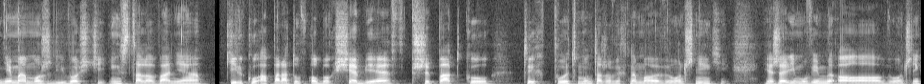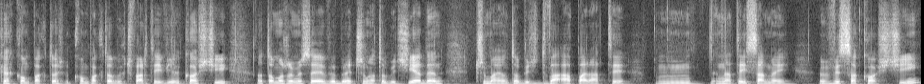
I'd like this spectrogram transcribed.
nie ma możliwości instalowania kilku aparatów obok siebie w przypadku tych płyt montażowych na małe wyłączniki. Jeżeli mówimy o wyłącznikach kompakto- kompaktowych czwartej wielkości, no to możemy sobie wybrać, czy ma to być jeden, czy mają to być dwa aparaty mm, na tej samej wysokości.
